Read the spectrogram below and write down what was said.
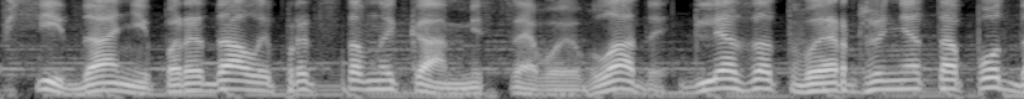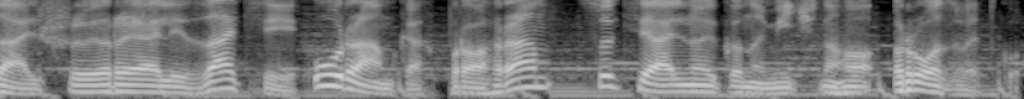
Всі дані передали представникам місцевої влади для затвердження та подальшої реалізації у рамках програм соціально-економічного розвитку.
